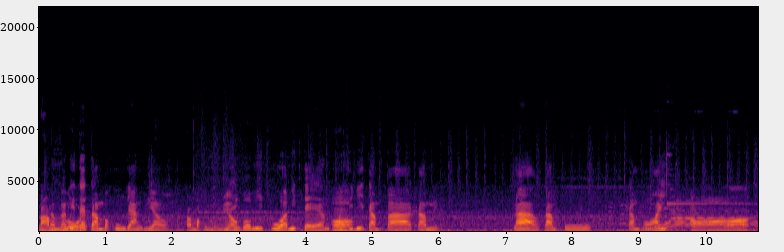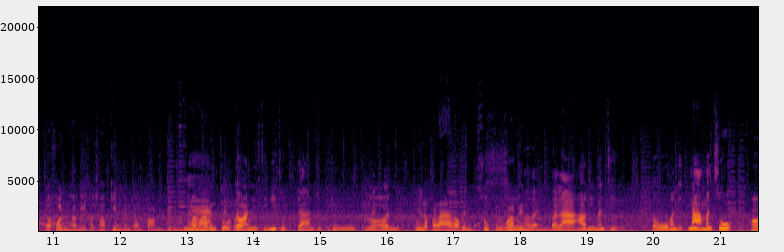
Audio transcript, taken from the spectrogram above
แล้วก็ตำโลมีดแต่ตำบักคุงอย่างเดียวตำบักหุ่งอย่างเดียวสิบ่มีถั่วมีแตงอ๋อ มันสิมีตำปลาตำลาวตำปูตำหอยอ๋อ แล้วคนแถวนี้เขาชอบกินเป็นตอนๆ เป็นแม่ปลาร้าเป็นนตัวเป็นตอนนี่สิมีทุกจานทุกถุงเหรแต่อเพิ่นอุ้ยแล้วปลาร้าเราเป็นสุกหรือว่าเป็นซื้อมไปลาร้าเฮานี่มันสิโตมันสิน้ำมันสุกอ๋อ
